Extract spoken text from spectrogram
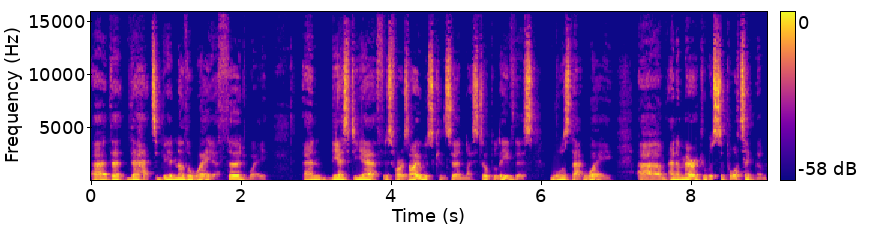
Uh, that there had to be another way, a third way. And the SDF, as far as I was concerned, and I still believe this, was that way. Um, and America was supporting them.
